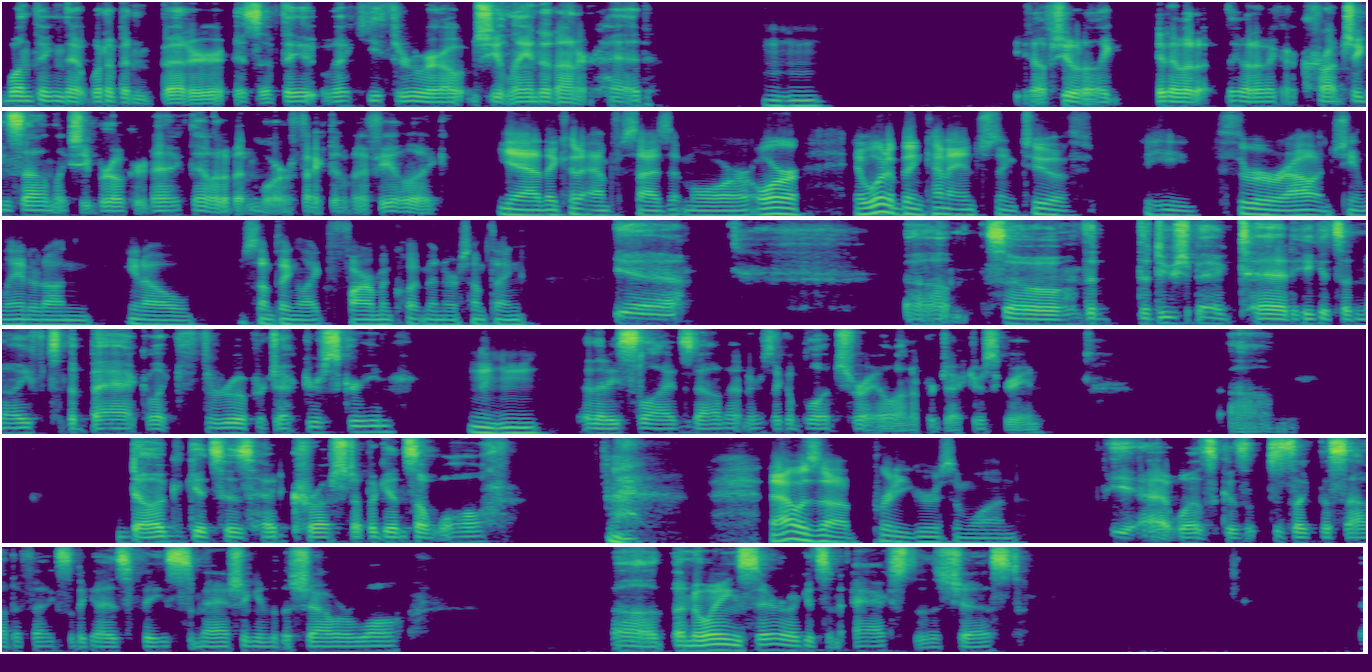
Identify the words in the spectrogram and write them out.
one thing that would have been better is if they like he threw her out and she landed on her head. Mm-hmm. You know, if she would have like it would they would have like a crunching sound like she broke her neck. That would have been more effective. I feel like. Yeah, they could have emphasized it more, or it would have been kind of interesting too if he threw her out and she landed on, you know, something like farm equipment or something. Yeah. Um, so the the douchebag Ted he gets a knife to the back like through a projector screen, hmm and then he slides down it, and there's like a blood trail on a projector screen. Um, Doug gets his head crushed up against a wall. that was a pretty gruesome one. Yeah, it was because just like the sound effects of the guy's face smashing into the shower wall. Uh, annoying Sarah gets an axe to the chest,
